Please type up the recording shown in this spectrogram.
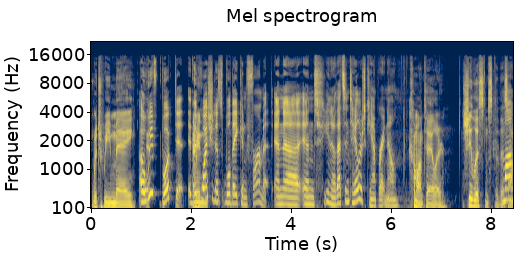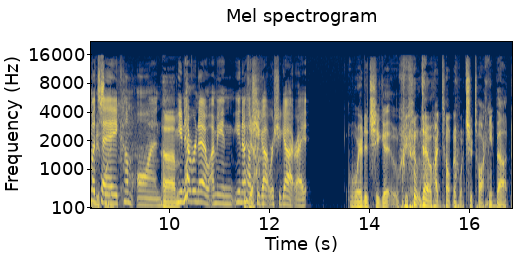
which we may. Oh, we've booked it. The mean- question is, will they confirm it? And uh, and you know, that's in Taylor's camp right now. Come on, Taylor. She listens to this. Mama obviously. Tay, come on. you never know. I mean, you know how yeah. she got where she got, right? Where did she go? no, I don't know what you're talking about.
